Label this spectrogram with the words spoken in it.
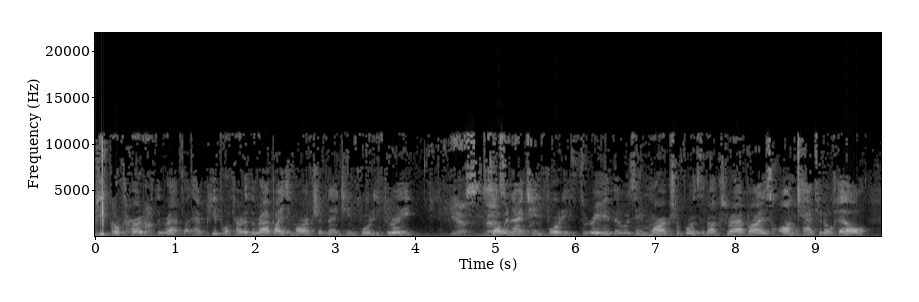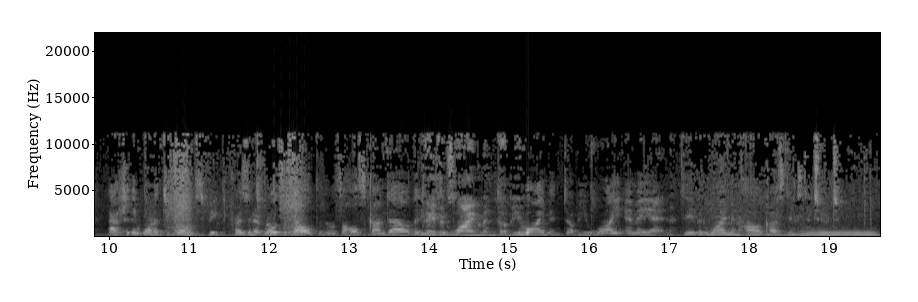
people have heard of the rabbi, people have heard of the Rabbis' March of 1943. yes, that's So in 1943, there was a march of Orthodox rabbis on Capitol Hill. Actually, they wanted to go and speak to President Roosevelt, and there was a whole scandal that he David was Weinman, W. Wyman, W Y M A N, David Wyman Holocaust Institute.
